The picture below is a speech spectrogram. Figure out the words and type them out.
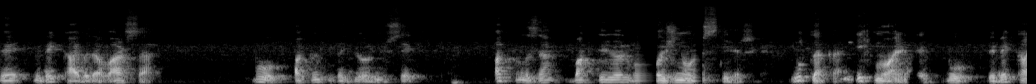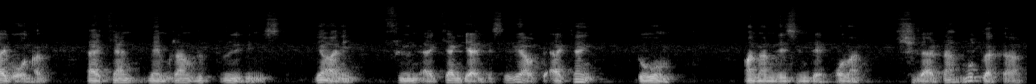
ve bebek kaybı da varsa bu akıntıda görmüşsek aklımıza bakteriyel vajinosis gelir. Mutlaka ilk muayenede bu bebek kaybı olan erken membran rüptürü dediğimiz yani suyun erken gelmesi veyahut da erken doğum anamnezinde olan kişilerden mutlaka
